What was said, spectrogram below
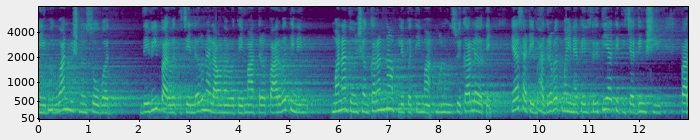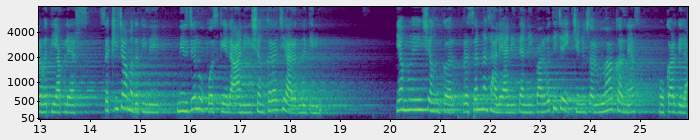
हे भगवान विष्णूसोबत देवी पार्वतीचे लग्न लावणार होते. मात्र पार्वतीने मनातून शंकरांना आपले पती मा म्हणून स्वीकारले होते. यासाठी भाद्रपद महिन्यातील तृतीया तिथीच्या दिवशी पार्वती आपल्या सखीच्या मदतीने निर्जल उपवास केला आणि शंकराची आराधना केली. यामुळे शंकर प्रसन्न झाले आणि त्यांनी पार्वतीच्या इच्छेनुसार विवाह करण्यास होकार दिला.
